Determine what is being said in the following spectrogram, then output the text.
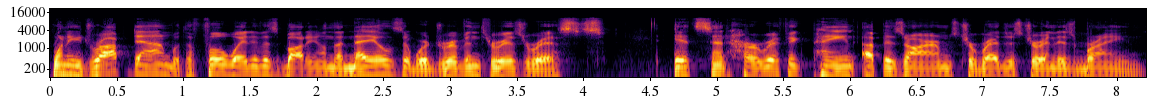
When he dropped down with the full weight of his body on the nails that were driven through his wrists, it sent horrific pain up his arms to register in his brain.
